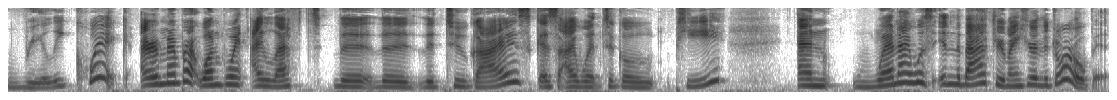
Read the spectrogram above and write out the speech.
really quick. I remember at one point I left the the the two guys because I went to go pee, and when I was in the bathroom, I hear the door open,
